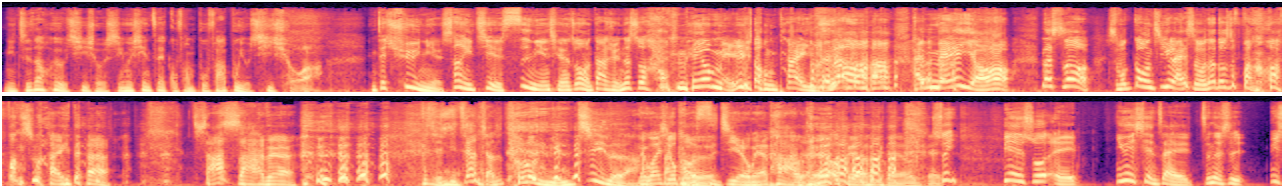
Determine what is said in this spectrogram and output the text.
你知道会有气球，是因为现在国防部发布有气球啊。你在去年上一届四年前的总统大选，那时候还没有每日动态，你知道吗？还没有，那时候什么共机来什么，那都是放话放出来的，傻傻的。不是你这样讲就透露年纪了啊！没关系，我跑了四届了，我没害怕的。OK OK OK OK。所以，别人说，哎、欸，因为现在真的是，因为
